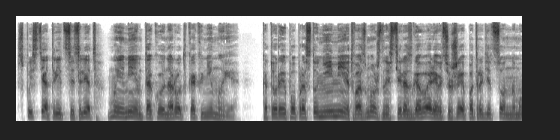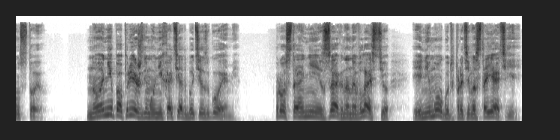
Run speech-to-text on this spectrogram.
спустя 30 лет мы имеем такой народ, как немые, которые попросту не имеют возможности разговаривать уже по традиционному устою. Но они по-прежнему не хотят быть изгоями. Просто они загнаны властью и не могут противостоять ей.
